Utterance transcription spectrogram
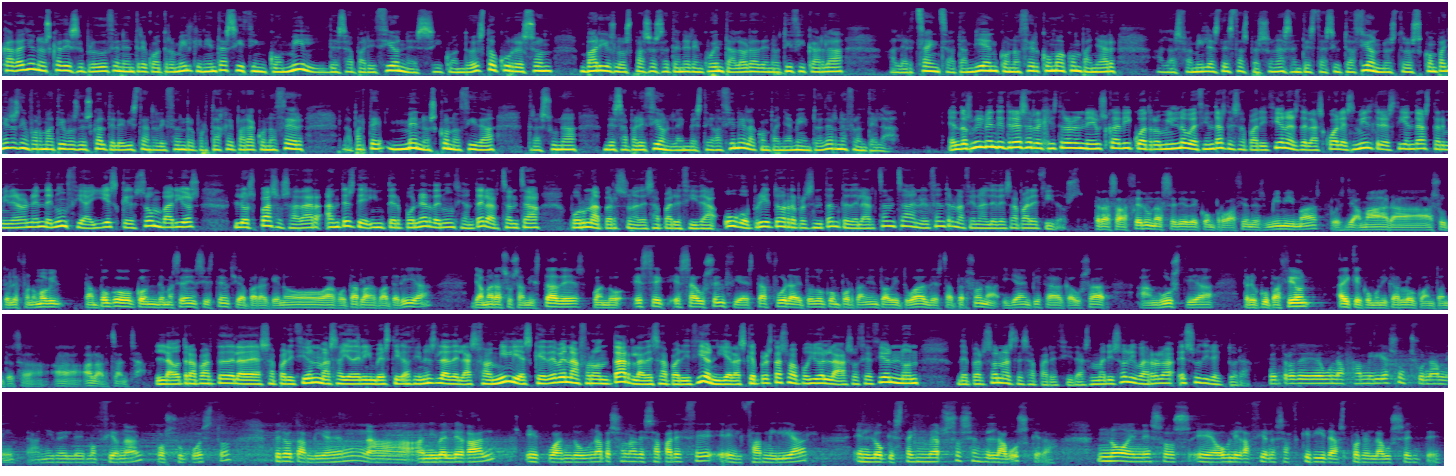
Cada año en Euskadi se producen entre 4.500 y 5.000 desapariciones y cuando esto ocurre son varios los pasos a tener en cuenta a la hora de notificarla a la. También conocer cómo acompañar a las familias de estas personas ante esta situación. Nuestros compañeros de informativos de Euskal Televista han realizado un reportaje para conocer la parte menos conocida tras una desaparición, la investigación y el acompañamiento. Ederne Frontela. En 2023 se registraron en Euskadi 4.900 desapariciones, de las cuales 1.300 terminaron en denuncia, y es que son varios los pasos a dar antes de interponer denuncia ante la Archancha por una persona desaparecida. Hugo Prieto, representante de la Archancha en el Centro Nacional de Desaparecidos. Tras hacer una serie de comprobaciones mínimas, pues llamar a su teléfono móvil, tampoco con demasiada insistencia para que no agotar la batería, llamar a sus amistades. Cuando esa ausencia está fuera de todo comportamiento habitual de esta persona y ya empieza a causar angustia, preocupación, hay que comunicarlo cuanto antes a, la archancha. La otra parte de la desaparición, más allá de la investigación, es la de las familias que deben afrontar la desaparición y a las que presta su apoyo la Asociación NON de Personas Desaparecidas. Marisol Ibarrola es su directora. Dentro de una familia es un tsunami a nivel emocional, por supuesto, pero también a nivel legal eh, cuando una persona desaparece, el familiar en lo que está inmerso en la búsqueda, no en esas eh, obligaciones adquiridas por el ausente.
